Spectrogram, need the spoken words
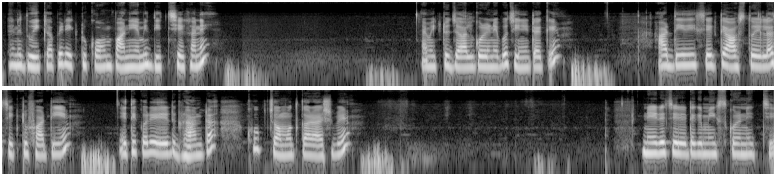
এখানে দুই কাপের একটু কম পানি আমি দিচ্ছি এখানে। আমি একটু জাল করে নেব চিনিটাকে। আর দিয়ে দিচ্ছি একটি আস্ত এলাচ একটু ফাটিয়ে। এতে করে এর ঘ্রাণটা খুব চমৎকার আসবে। নেড়ে চেড়ে এটাকে মিক্স করে নিচ্ছি।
